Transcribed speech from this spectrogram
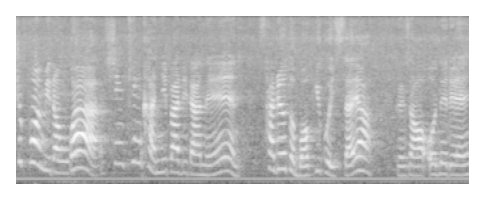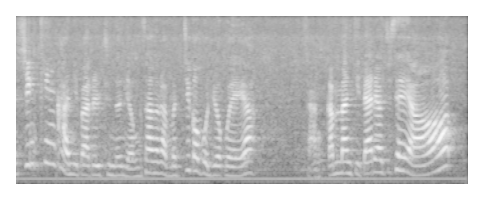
슈퍼미런과 싱킹 카니발이라는 사료도 먹이고 있어요. 그래서 오늘은 싱킹 카니발을 주는 영상을 한번 찍어보려고 해요. 잠깐만 기다려주세요.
